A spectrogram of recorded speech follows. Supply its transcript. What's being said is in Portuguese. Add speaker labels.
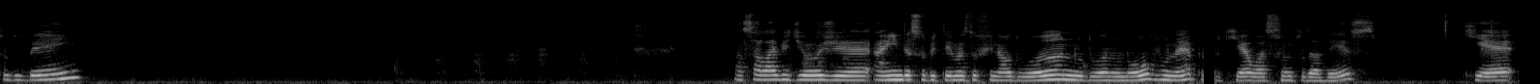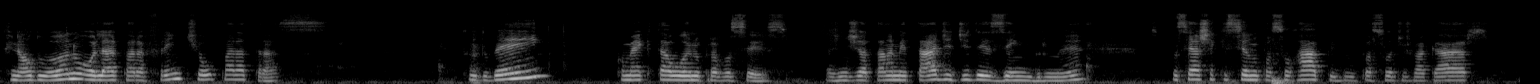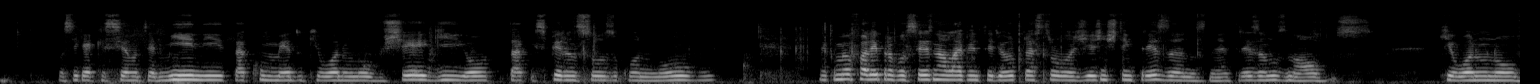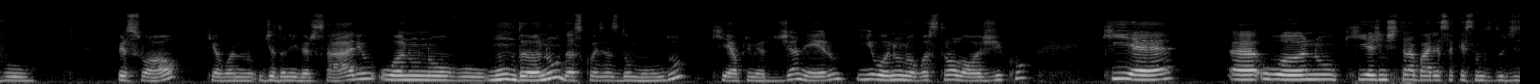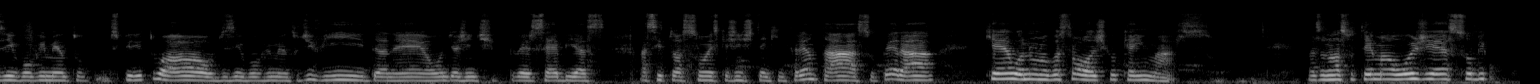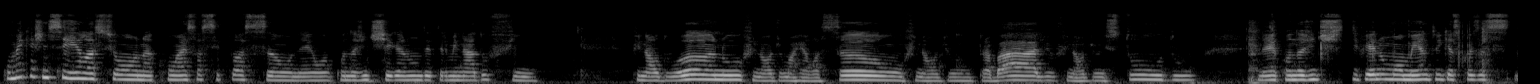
Speaker 1: tudo bem? Nossa live de hoje é ainda sobre temas do final do ano, do ano novo, né? Porque é o assunto da vez, que é final do ano, olhar para frente ou para trás. Tudo bem? Como é que tá o ano para vocês? A gente já tá na metade de dezembro, né? Você acha que esse ano passou rápido? Passou devagar? Você quer que esse ano termine? Tá com medo que o ano novo chegue ou tá esperançoso com o ano novo? E como eu falei para vocês na live anterior, para astrologia a gente tem três anos, né? Três anos novos, que é o ano novo pessoal, que é o, ano, o dia do aniversário, o ano novo mundano das coisas do mundo, que é o primeiro de janeiro, e o ano novo astrológico, que é uh, o ano que a gente trabalha essa questão do desenvolvimento espiritual, desenvolvimento de vida, né? Onde a gente percebe as, as situações que a gente tem que enfrentar, superar, que é o ano novo astrológico, que é em março. Mas o nosso tema hoje é sobre como é que a gente se relaciona com essa situação, né? Quando a gente chega num determinado fim final do ano, final de uma relação, final de um trabalho, final de um estudo, né? Quando a gente se vê num momento em que as coisas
